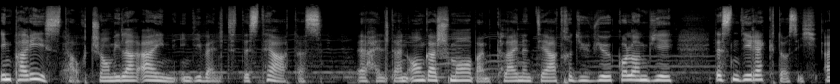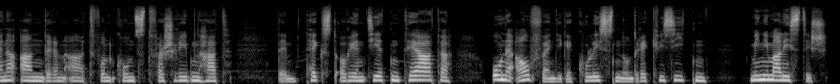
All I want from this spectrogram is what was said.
In Paris taucht Jean Villard ein in die Welt des Theaters. Er hält ein Engagement beim kleinen Théâtre du Vieux Colombier, dessen Direktor sich einer anderen Art von Kunst verschrieben hat, dem textorientierten Theater ohne aufwendige Kulissen und Requisiten, minimalistisch,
